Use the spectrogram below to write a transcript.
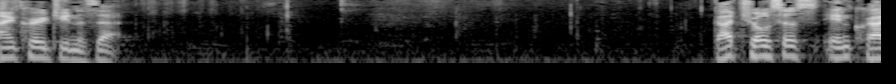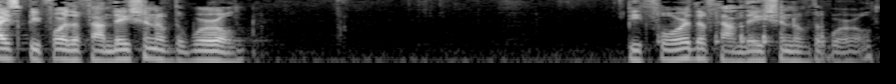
How encouraging is that? God chose us in Christ before the foundation of the world. Before the foundation of the world.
